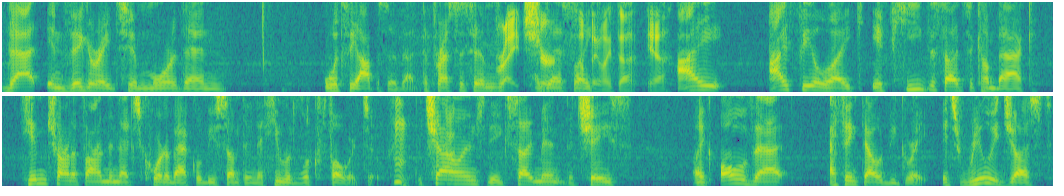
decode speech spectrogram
that invigorates him more than what's the opposite of that? Depresses him. Right, I sure, guess, something like, like that. Yeah. I I feel like if he decides to come back, him trying to find the next quarterback would be something that he would look forward to. Hmm. The challenge, the excitement, the chase, like all of that, I think that would be great. It's really just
